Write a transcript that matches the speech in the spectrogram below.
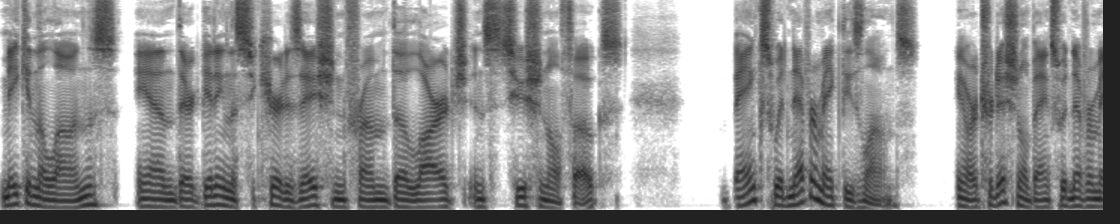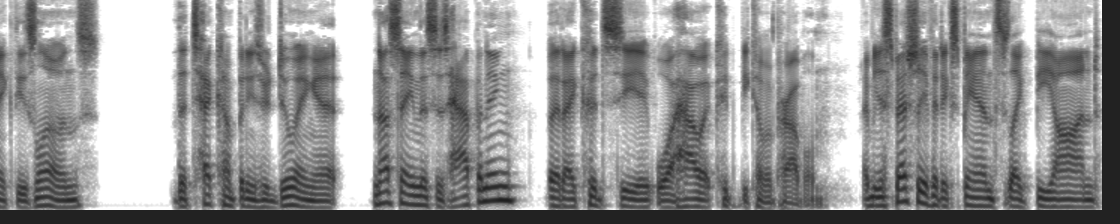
making the loans and they're getting the securitization from the large institutional folks. Banks would never make these loans, you know, or traditional banks would never make these loans. The tech companies are doing it. not saying this is happening, but I could see well how it could become a problem. I mean, especially if it expands like beyond,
